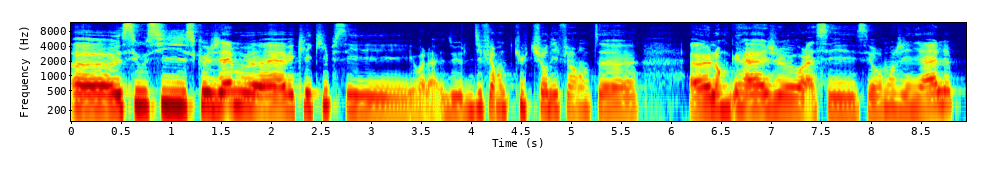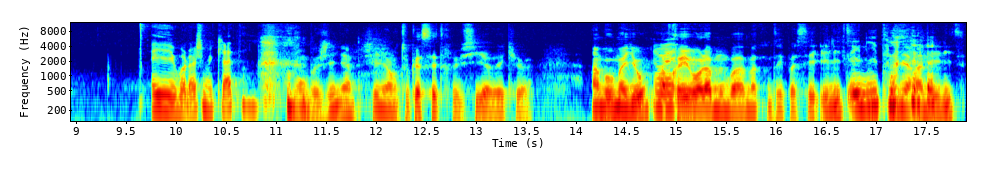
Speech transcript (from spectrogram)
Euh, c'est aussi ce que j'aime euh, avec l'équipe, c'est voilà, de différentes cultures, différents euh, euh, langages. euh, voilà, c'est vraiment génial. Et voilà, je m'éclate. Bon, bah génial, génial. En tout cas, c'est réussi avec euh, un beau maillot. Ouais. Après, voilà, bon, bah maintenant, tu es passé élite. Élite, donc Première année élite.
